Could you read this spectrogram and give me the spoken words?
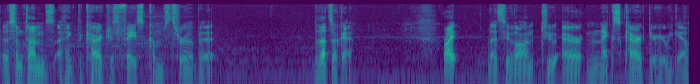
Though sometimes I think the character's face comes through a bit. But that's okay. Right, let's move on to our next character. Here we go.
